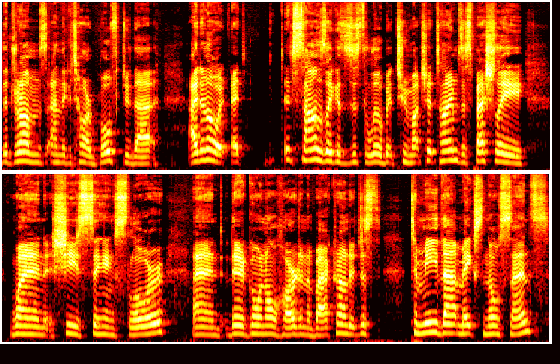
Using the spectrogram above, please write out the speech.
the drums and the guitar both do that, I don't know. It, it it sounds like it's just a little bit too much at times, especially when she's singing slower and they're going all hard in the background. It just, to me, that makes no sense,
